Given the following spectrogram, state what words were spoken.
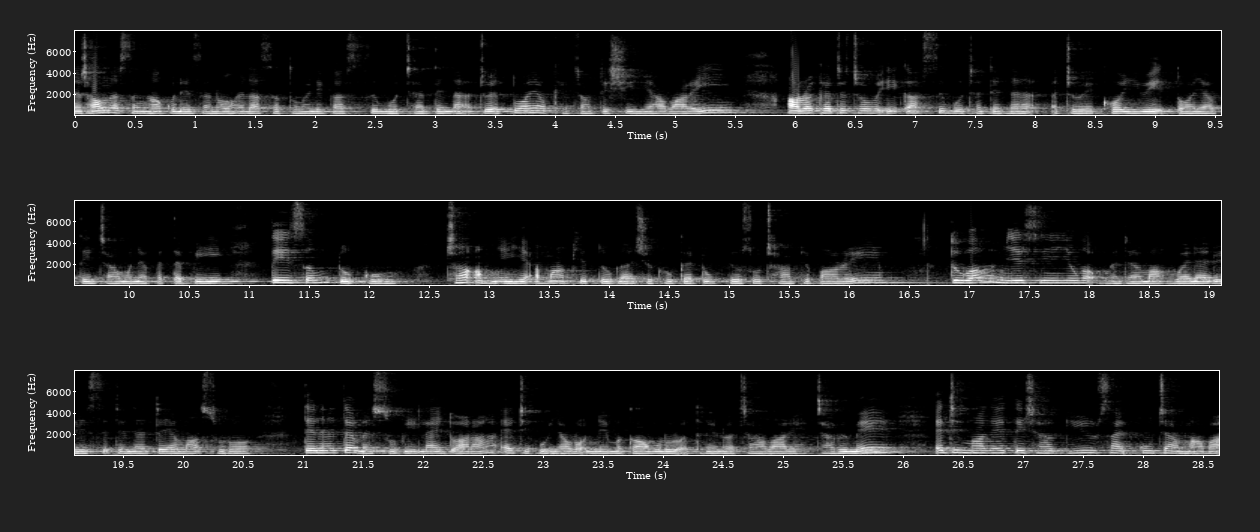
2025ခုနှစ်ဇန်နဝါရီလ23ရက်နေ့ကစစ်မှုထမ်းတင်တဲ့အတွက်တွားရောက်ခဲ့ကြောင်းသိရှိရပါတယ်။အာရခတ်တတော်၏ကစစ်မှုထမ်းတင်တဲ့အတွက်ခေါ်၍တွားရောက်တင်ချမှုနဲ့ပတ်သက်ပြီးတေဆုံးသူကိုချောင်းအောင်ရဲ့အမဖြစ်သူကယခုကတူပြောဆိုထားဖြစ်ပါတယ်။သူကမြေစင်းရုံးကဝန်ထမ်းမှာဝန်ထမ်းတွေစစ်တင်တဲ့တရားမှာဆိုတော့ တင်တန်းတက်မယ်ဆိုပြီးလိုက်သွားတာအဲ့ဒီကိုရောက်တော့နေမကောင်းဘူးလို့တော့သတင်းတော့ကြားပါတယ်ဒါပေမဲ့အဲ့ဒီမှာလည်းတေချာကယူဆိုင်ကူးကြမှာပါ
